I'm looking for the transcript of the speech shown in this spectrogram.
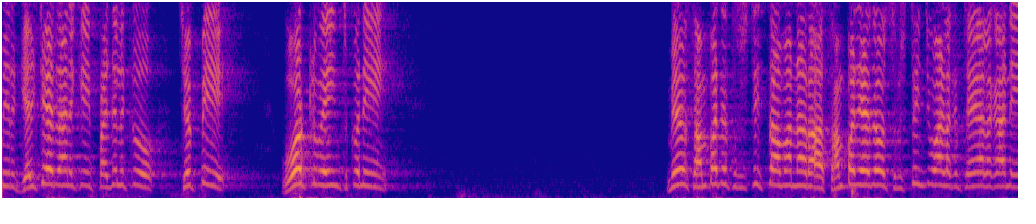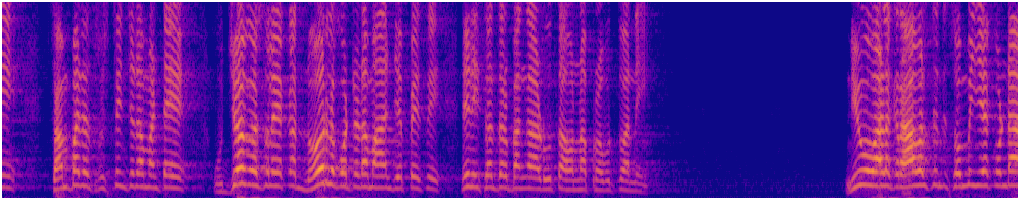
మీరు గెలిచేదానికి ప్రజలకు చెప్పి ఓట్లు వేయించుకొని మేము సంపద సృష్టిస్తామన్నారు. ఆ సంపద ఏదో సృష్టించి వాళ్ళకి చేయాలి కానీ సంపద సృష్టించడం అంటే ఉద్యోగస్తుల యొక్క నోర్లు కొట్టడమా అని చెప్పేసి నేను ఈ సందర్భంగా అడుగుతా ఉన్నా ప్రభుత్వాన్ని. నీవు వాళ్ళకి రావాల్సింది సొమ్ము ఇవ్వకుండా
